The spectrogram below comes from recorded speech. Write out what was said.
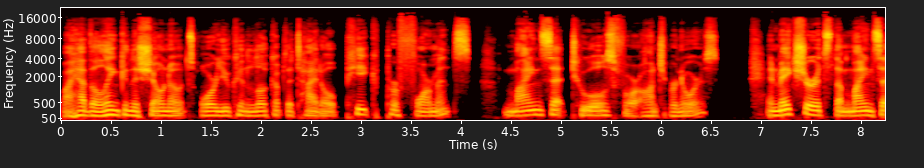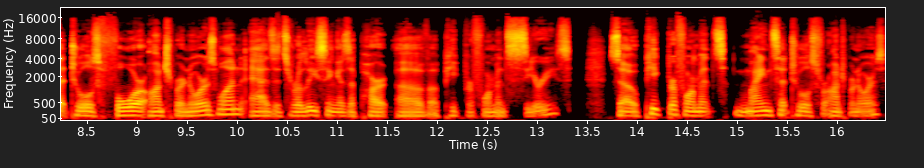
I have the link in the show notes, or you can look up the title Peak Performance Mindset Tools for Entrepreneurs. And make sure it's the Mindset Tools for Entrepreneurs one, as it's releasing as a part of a Peak Performance series. So, Peak Performance Mindset Tools for Entrepreneurs.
